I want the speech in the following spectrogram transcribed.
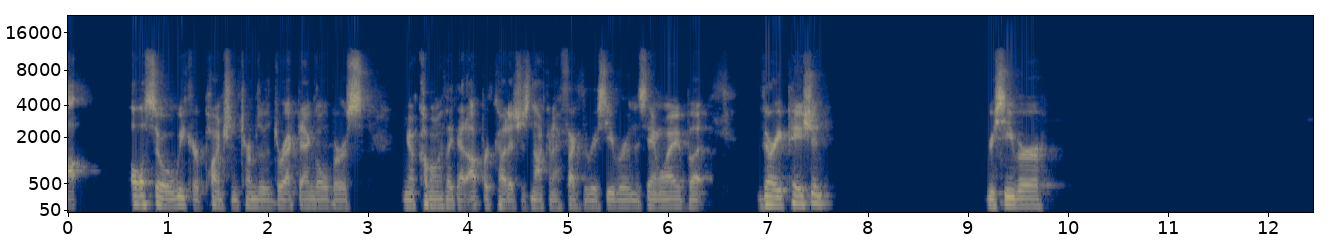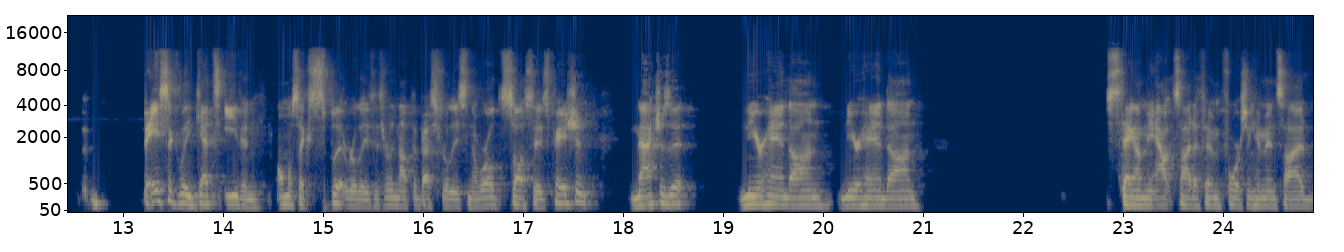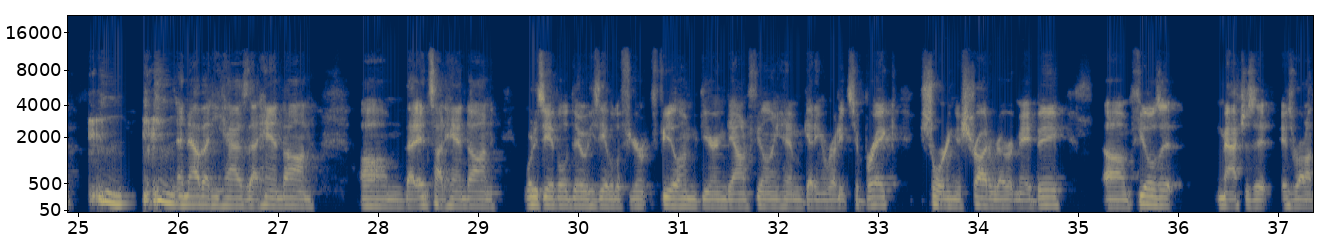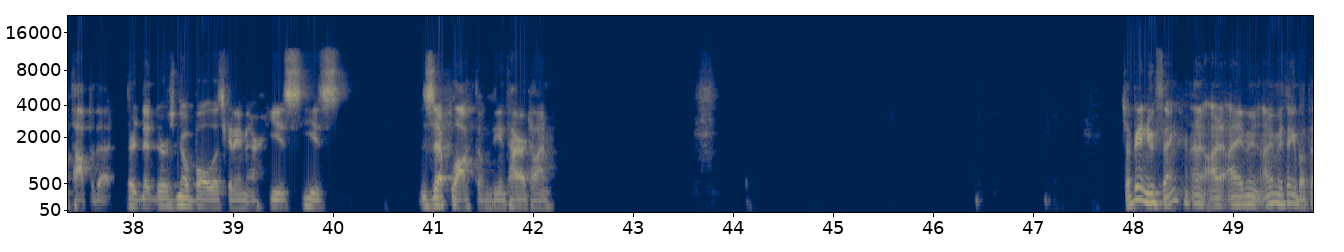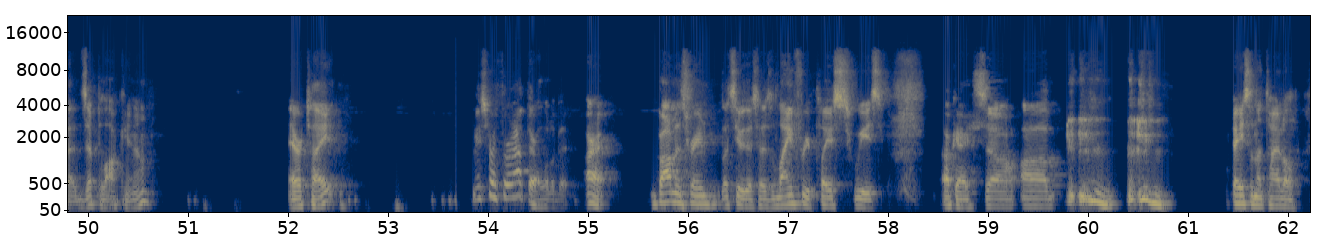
also a weaker punch in terms of the direct angle versus you know coming with like that uppercut. It's just not going to affect the receiver in the same way. But very patient receiver basically gets even, almost like split release. It's really not the best release in the world. Sauce is patient, matches it, near hand on, near hand on, staying on the outside of him, forcing him inside. and now that he has that hand on, um, that inside hand on, what is he able to do? He's able to feel, feel him gearing down, feeling him getting ready to break, shortening his stride, whatever it may be. Um, feels it, matches it, is right on top of that. There, there's no ball that's getting there. He's he's zip locked them the entire time. Should that be a new thing? I, I, I even I even think about that zip lock. you know, airtight. Let me start throwing out there a little bit. All right, bottom of the screen. Let's see what this says. Length replace squeeze. Okay, so um, based on the title,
